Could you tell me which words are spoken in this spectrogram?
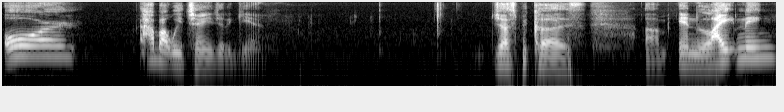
Or how about we change it again? Just because um, enlightening,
